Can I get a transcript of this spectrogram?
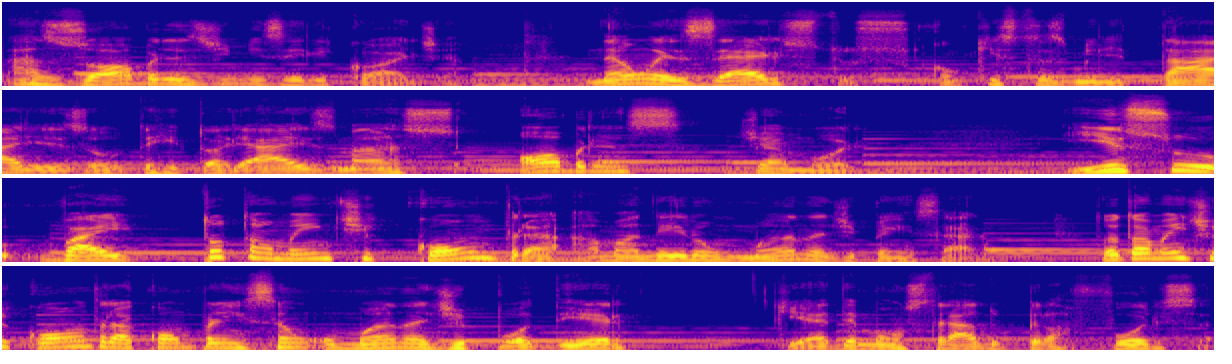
as obras de misericórdia. Não exércitos, conquistas militares ou territoriais, mas obras de amor. E isso vai totalmente contra a maneira humana de pensar, totalmente contra a compreensão humana de poder, que é demonstrado pela força.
